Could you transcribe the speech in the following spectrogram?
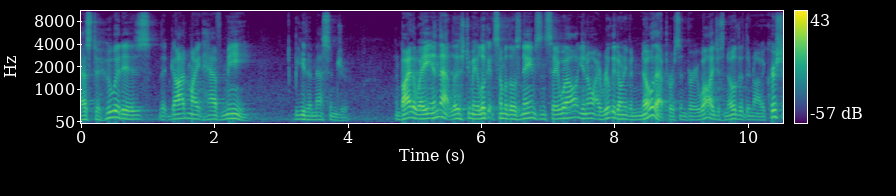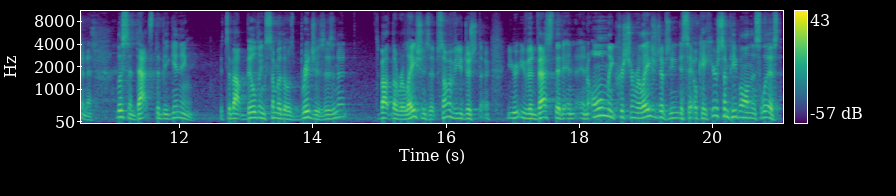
as to who it is that God might have me be the messenger. And by the way, in that list, you may look at some of those names and say, well, you know, I really don't even know that person very well. I just know that they're not a Christian. And listen, that's the beginning it's about building some of those bridges, isn't it? It's about the relationships. Some of you just, you, have invested in, in only Christian relationships. You need to say, okay, here's some people on this list.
